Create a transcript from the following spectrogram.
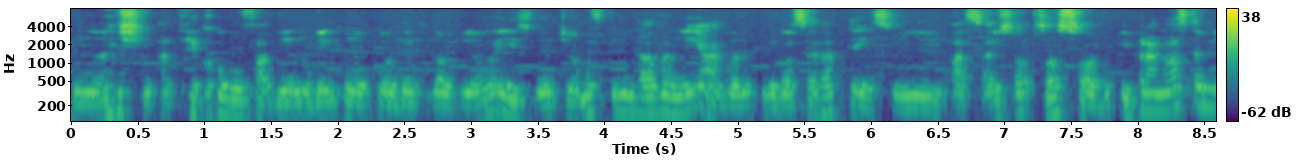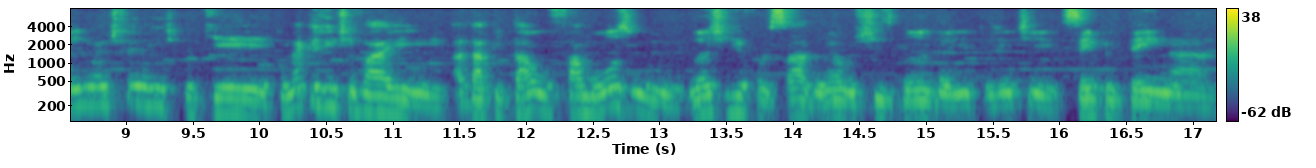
do, lanche, até como o Fabiano bem colocou dentro do avião, é isso. Né? Tinha umas que não dava nem água, né? o negócio era tenso e passar e só, só sobe. E para nós também não é diferente, porque como é que a gente vai adaptar o famoso lanche reforçado, né? o X-Banda aí, que a gente sempre tem na,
